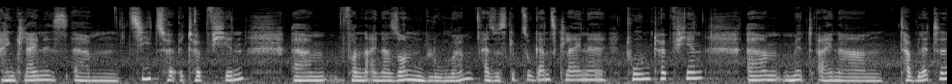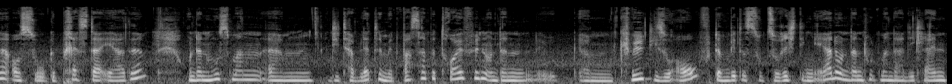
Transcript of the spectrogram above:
ein kleines ähm, Ziehtöpfchen ähm, von einer Sonnenblume. Also es gibt so ganz kleine Tontöpfchen ähm, mit einer Tablette aus so gepresster Erde. Und dann muss man ähm, die Tablette mit Wasser beträufeln und dann ähm, quillt die so auf, dann wird es so zur richtigen Erde und dann tut man da die kleinen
